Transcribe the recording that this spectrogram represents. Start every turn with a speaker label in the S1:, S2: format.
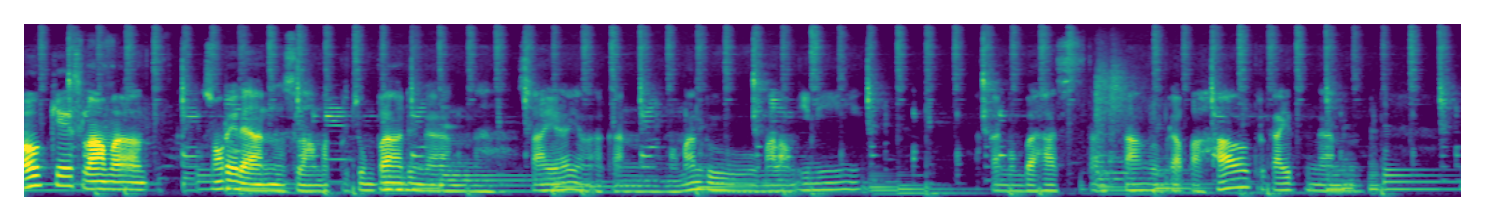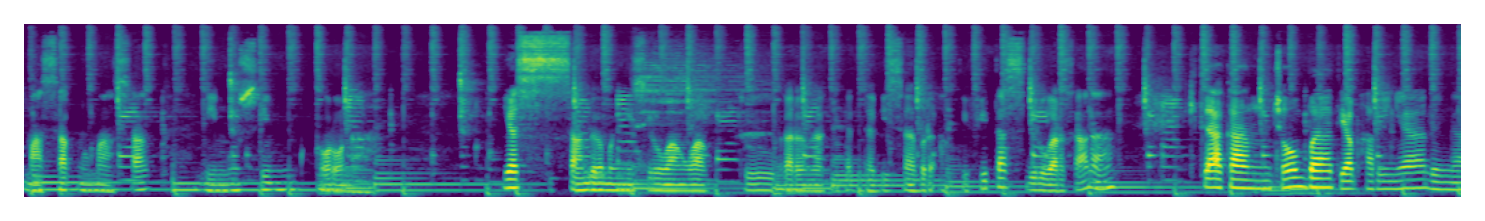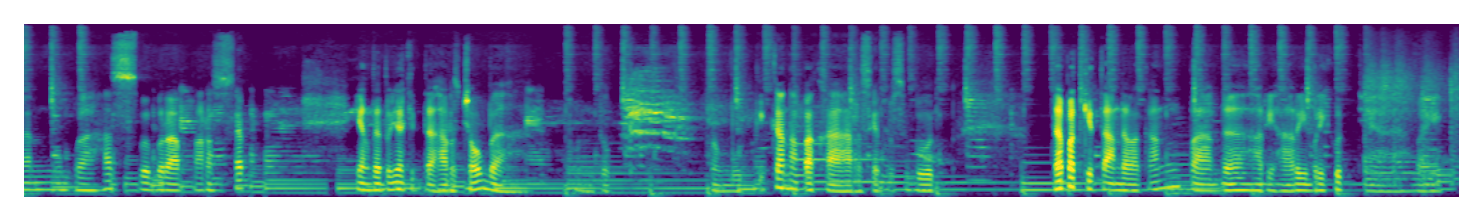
S1: Oke, selamat sore dan selamat berjumpa dengan saya yang akan memandu malam ini akan membahas tentang beberapa hal terkait dengan masak memasak di musim corona. Yes, sambil mengisi luang waktu karena kita tidak bisa beraktivitas di luar sana, kita akan coba tiap harinya dengan membahas beberapa resep yang tentunya kita harus coba untuk membuktikan apakah resep tersebut dapat kita andalkan pada hari-hari berikutnya. Baik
